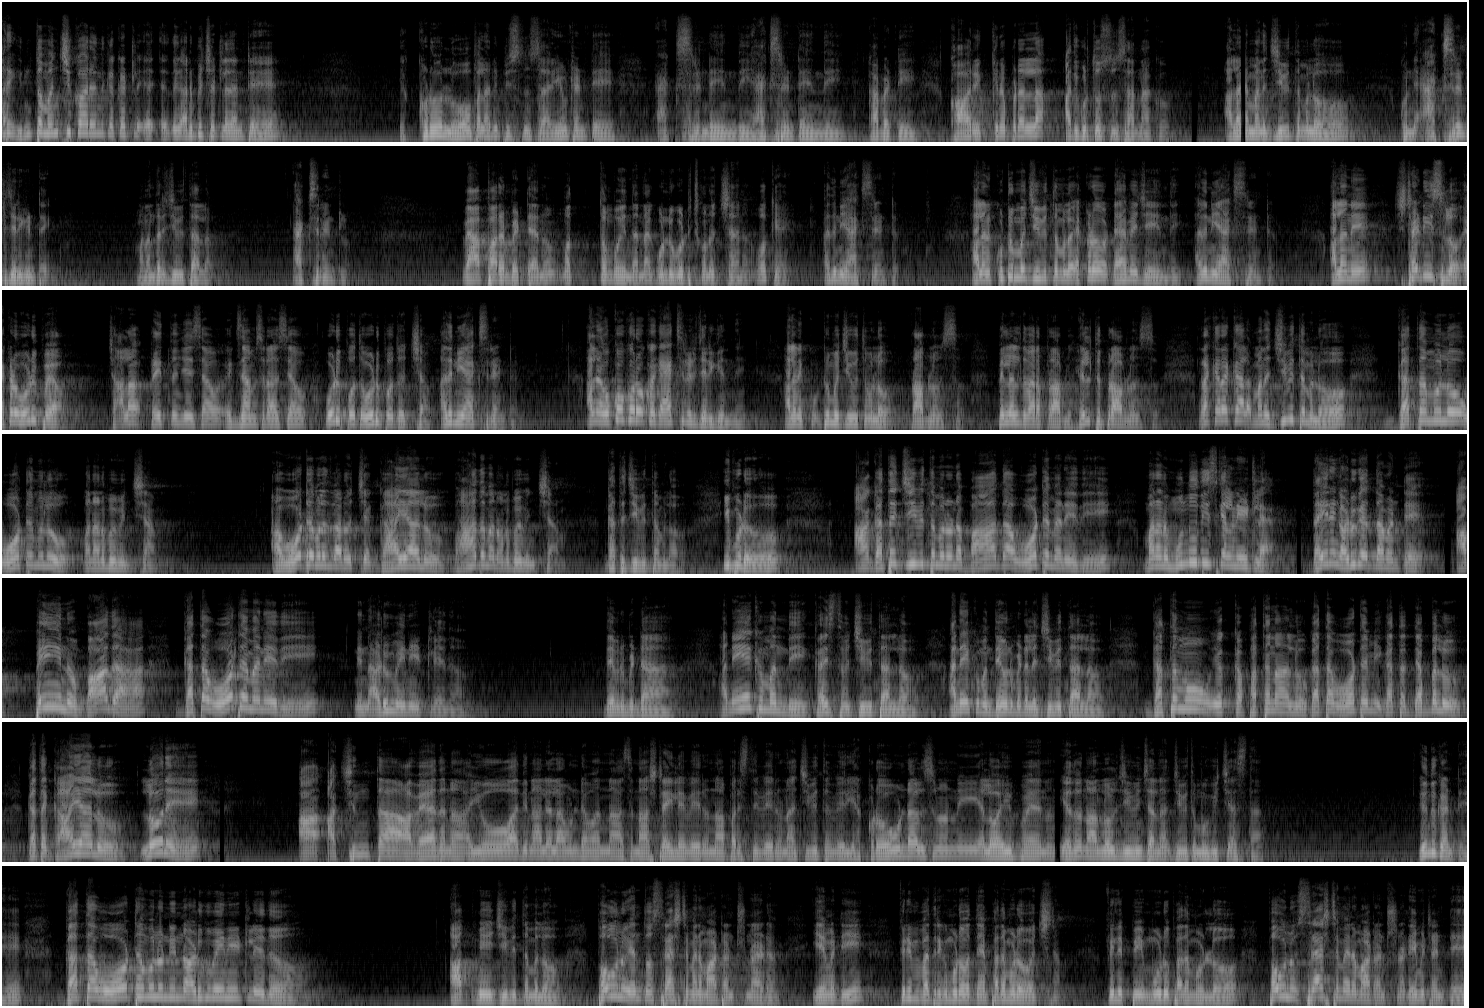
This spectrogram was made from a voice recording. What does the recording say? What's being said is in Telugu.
అరే ఇంత మంచి కారు ఎందుకు ఎక్కట్లే అనిపించట్లేదంటే ఎక్కడో లోపల అనిపిస్తుంది సార్. ఏమిటంటే యాక్సిడెంట్ అయింది యాక్సిడెంట్ అయింది. కాబట్టి కారు ఎక్కినప్పుడల్లా అది గుర్తొస్తుంది సార్ నాకు. అలానే మన జీవితంలో కొన్ని యాక్సిడెంట్లు జరిగింటాయి మనందరి జీవితాల్లో. యాక్సిడెంట్లు. వ్యాపారం పెట్టాను మొత్తం పోయిందన్న గుండు కొట్టించుకొని వచ్చాను. ఓకే అది నీ యాక్సిడెంట్. అలానే కుటుంబ జీవితంలో ఎక్కడో డ్యామేజ్ అయ్యింది అది నీ యాక్సిడెంట్. అలానే స్టడీస్లో ఎక్కడ ఓడిపోయావు? చాలా ప్రయత్నం చేసావు ఎగ్జామ్స్ రాసావు ఓడిపోతూ ఓడిపోతూ వచ్చావు అది నీ యాక్సిడెంట్. అలానే ఒక్కొక్కరు ఒక్కొక్క యాక్సిడెంట్ జరిగింది. అలానే కుటుంబ జీవితంలో ప్రాబ్లమ్స్ పిల్లల ద్వారా ప్రాబ్లమ్స్ హెల్త్ ప్రాబ్లమ్స్ రకరకాల మన జీవితంలో గతములో ఓటములు మనం అనుభవించాం. ఆ ఓటముల ద్వారా వచ్చే గాయాలు బాధ మనం అనుభవించాం గత జీవితంలో. ఇప్పుడు ఆ గత జీవితంలో ఉన్న బాధ ఓటమి అనేది మనల్ని ముందుకు తీసుకెళ్ళనిట్లే. ధైర్యంగా అడుగేద్దామంటే ఆ పెయిన్ బాధ గత ఓటమి అనేది నిన్ను అడుగు వేయనీయట్లేదు. దేవుని బిడ్డ అనేక మంది క్రైస్తవ జీవితాల్లో అనేక మంది దేవుని బిడ్డల జీవితాల్లో గతము యొక్క పతనాలు గత ఓటమి గత దెబ్బలు గత గాయాలులోనే ఆ ఆ చింత ఆ వేదన అయ్యో ఆ దినాలు ఎలా ఉండేవన్నా అసలు నా స్టైలే వేరు నా పరిస్థితి వేరు నా జీవితం వేరు ఎక్కడో ఉండాల్సిన ఎలా అయిపోయాను. ఏదో నాలుగు రోజులు జీవించాలి నా జీవితం ముగిచ్చేస్తా. ఎందుకంటే గత ఓటములు నిన్ను అడుగు వేయనట్లేదు ఆత్మీయ జీవితంలో పౌలు ఎంతో శ్రేష్టమైన మాట అంటున్నాడు. ఏమిటి? ఫిలిపి పత్రిక మూడవ అధ్యాయం పదమూడవ వచ్చినాం ఫిలిప్పి మూడు పదమూడులో పౌలు శ్రేష్టమైన మాట అంటున్నాడు. ఏమిటంటే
